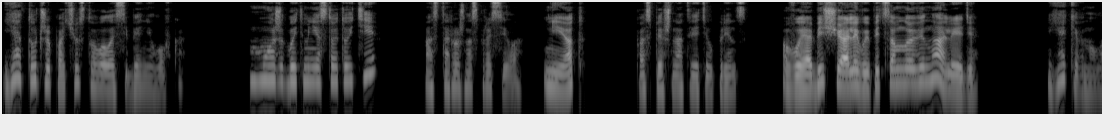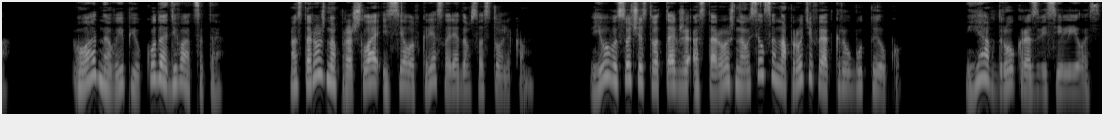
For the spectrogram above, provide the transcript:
Я тут же почувствовала себя неловко. «Может быть, мне стоит уйти?» — осторожно спросила. «Нет», — поспешно ответил принц. «Вы обещали выпить со мной вина, леди». Я кивнула. «Ладно, выпью. Куда деваться-то?» Осторожно прошла и села в кресло рядом со столиком. Его высочество также осторожно уселся напротив и открыл бутылку. Я вдруг развеселилась.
